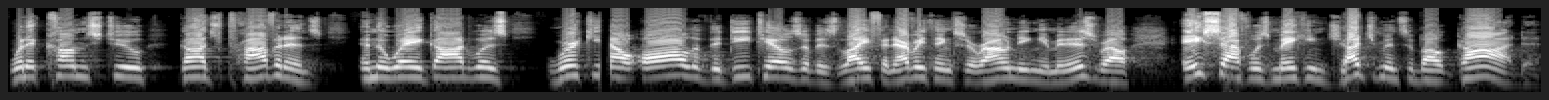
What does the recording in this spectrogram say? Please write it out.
When it comes to God's providence and the way God was working out all of the details of his life and everything surrounding him in Israel, Asaph was making judgments about God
